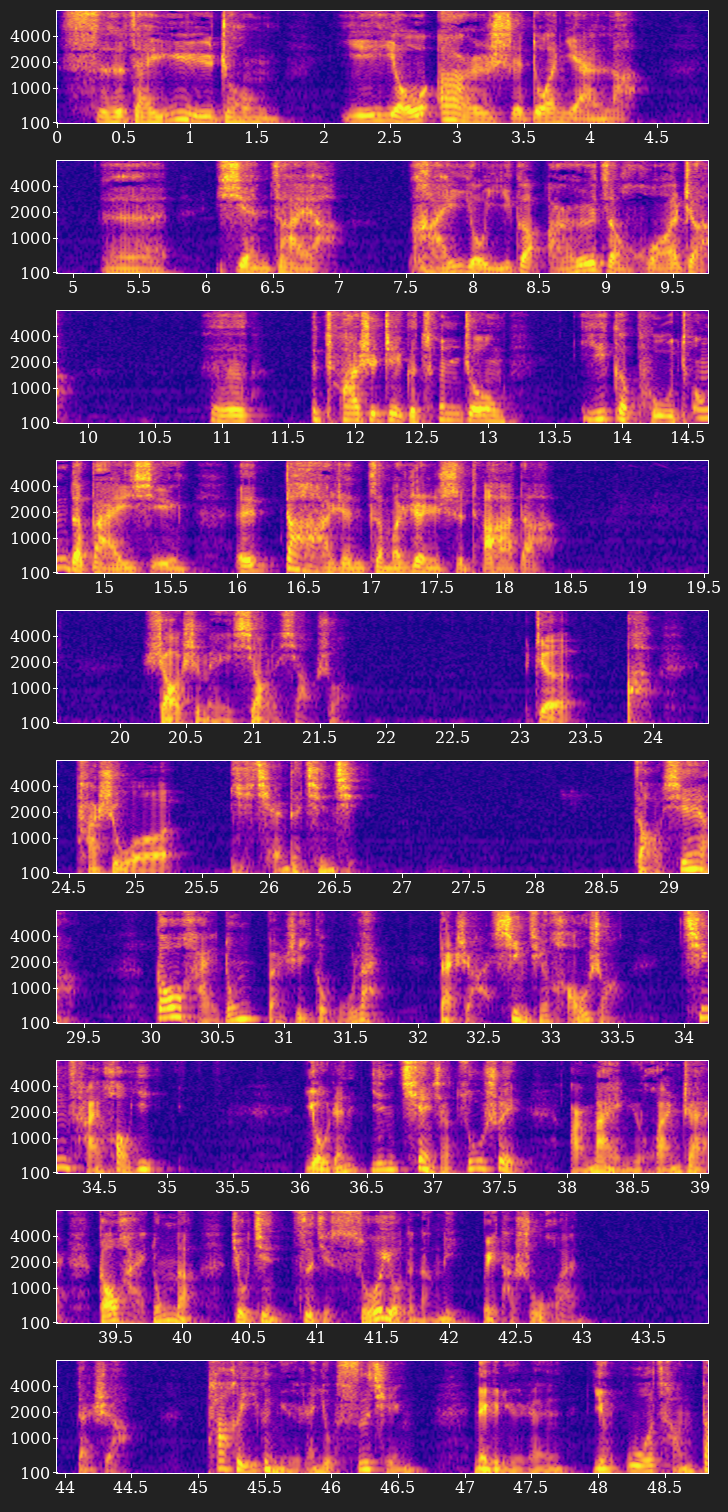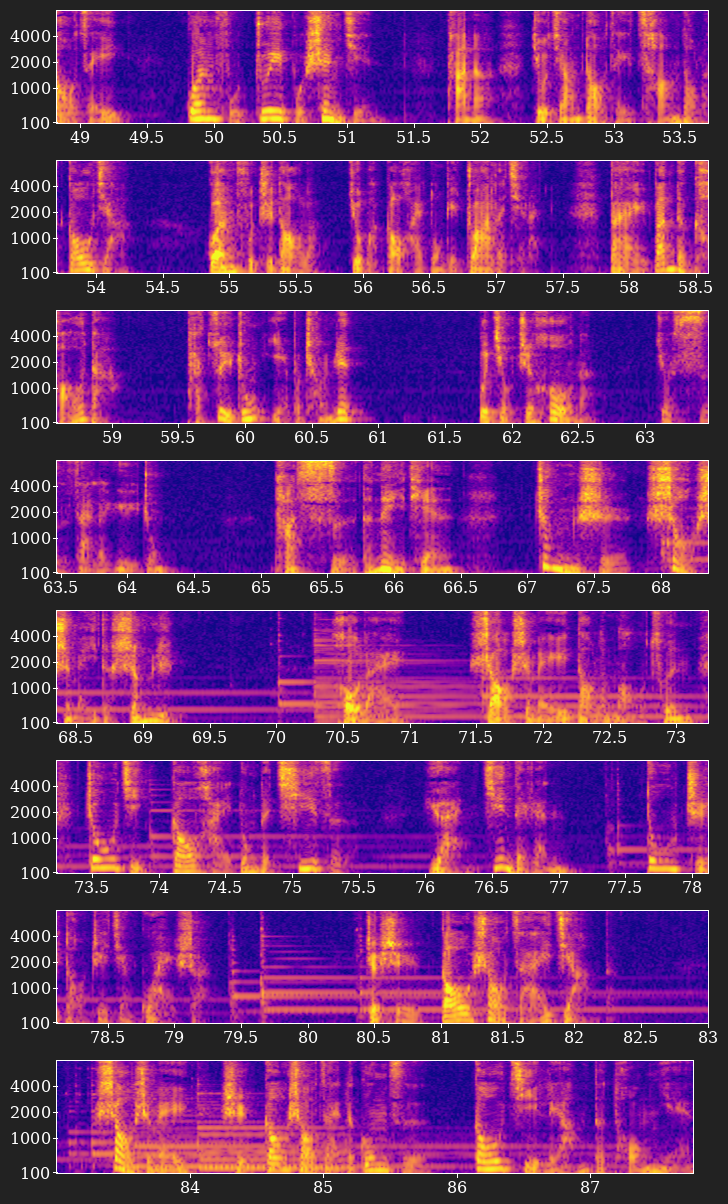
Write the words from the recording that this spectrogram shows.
死在狱中。”已有二十多年了，呃，现在啊，还有一个儿子活着，呃，他是这个村中一个普通的百姓，呃，大人怎么认识他的？邵世梅笑了笑说：“这啊，他是我以前的亲戚。早先啊，高海东本是一个无赖。”但是啊，性情豪爽，轻财好义。有人因欠下租税而卖女还债，高海东呢就尽自己所有的能力为他赎还。但是啊，他和一个女人有私情，那个女人因窝藏盗贼，官府追捕甚紧，他呢就将盗贼藏到了高家。官府知道了，就把高海东给抓了起来，百般的拷打，他最终也不承认。不久之后呢，就死在了狱中。他死的那一天，正是邵世梅的生日。后来，邵世梅到了某村，周记高海东的妻子，远近的人都知道这件怪事儿。这是高少宰讲的。邵世梅是高少宰的公子高继良的童年。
